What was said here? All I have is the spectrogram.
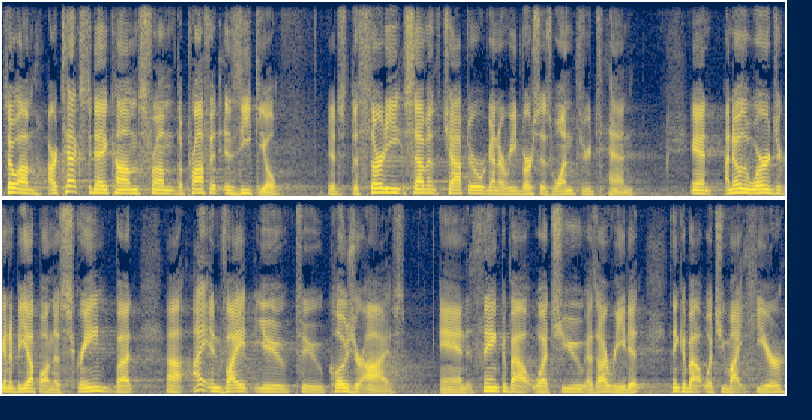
So, um, our text today comes from the prophet Ezekiel. It's the 37th chapter. We're going to read verses 1 through 10. And I know the words are going to be up on the screen, but uh, I invite you to close your eyes and think about what you, as I read it, think about what you might hear,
